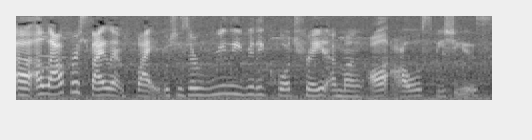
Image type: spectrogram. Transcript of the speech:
uh, allow for silent flight, which is a really, really cool trait among all owl species.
